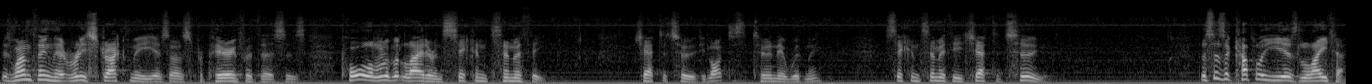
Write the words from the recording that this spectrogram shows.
There's one thing that really struck me as I was preparing for this is Paul a little bit later in 2 Timothy chapter 2. If you'd like to turn there with me. 2 Timothy chapter 2. This is a couple of years later.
